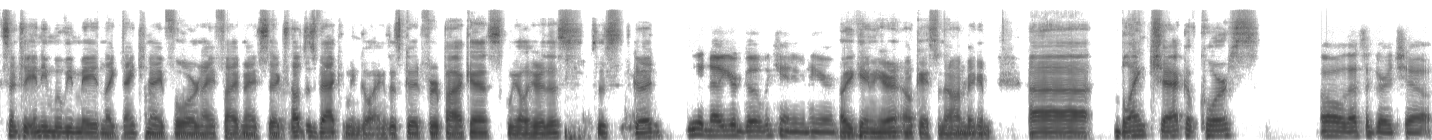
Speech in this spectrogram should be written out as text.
essentially any movie made in like 1994, 95, 96. How's this vacuuming going? Is this good for a podcast? Can we all hear this? Is this good? Yeah, no, you're good. We can't even hear. Oh, you can't came here? Okay, so now I'm making uh blank check, of course. Oh, that's a great shout.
